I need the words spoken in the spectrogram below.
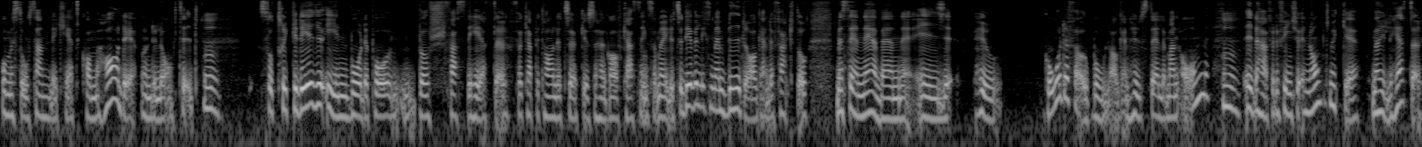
och med stor sannolikhet kommer ha det under lång tid mm. så trycker det ju in både på börsfastigheter, för kapitalet söker så hög avkastning som möjligt. Så Det är väl liksom en bidragande faktor. Men sen även i hur går det för bolagen? Hur ställer man om mm. i det här? För det finns ju enormt mycket möjligheter.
